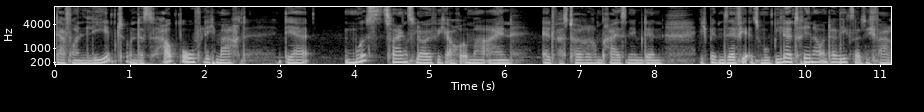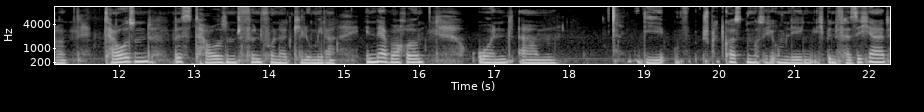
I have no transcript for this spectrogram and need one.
davon lebt und das hauptberuflich macht, der muss zwangsläufig auch immer einen etwas teureren Preis nehmen, denn ich bin sehr viel als mobiler Trainer unterwegs, also ich fahre 1000 bis 1500 Kilometer in der Woche. Und ähm, die Spritkosten muss ich umlegen. Ich bin versichert,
